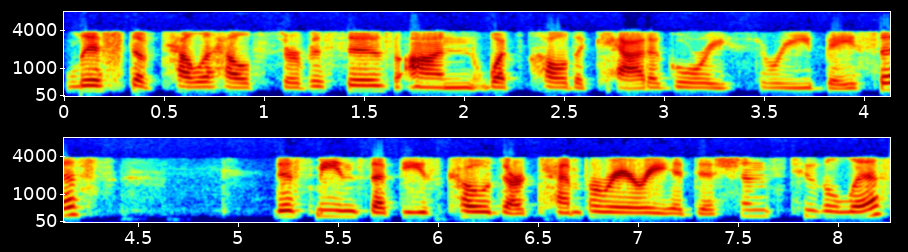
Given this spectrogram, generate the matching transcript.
list of telehealth services on what's called a Category 3 basis. This means that these codes are temporary additions to the list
